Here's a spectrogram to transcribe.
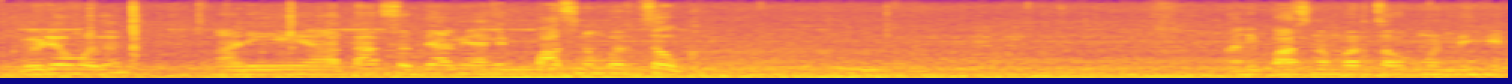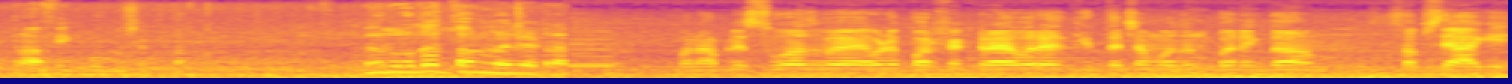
व्हिडिओमधून आणि आता सध्या आम्ही आहे पाच नंबर चौक. आणि पाच नंबर चौक मधली ही ट्रॅफिक बघू शकता. रोजच चालू झाले ट्रॅफिक पण आपले सुहास भाई एवढे परफेक्ट ड्रायव्हर आहेत की त्याच्यामधून पण एकदम सबसे आगे.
